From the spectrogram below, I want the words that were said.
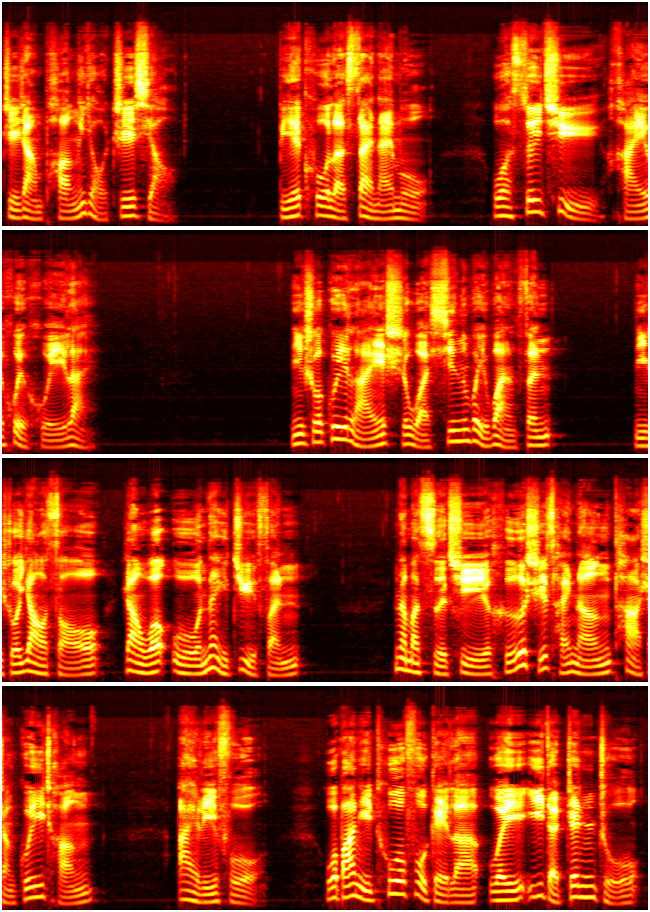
只让朋友知晓。别哭了，塞乃姆，我虽去还会回来。你说归来使我欣慰万分，你说要走让我五内俱焚。那么此去何时才能踏上归程？艾里夫，我把你托付给了唯一的真主。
